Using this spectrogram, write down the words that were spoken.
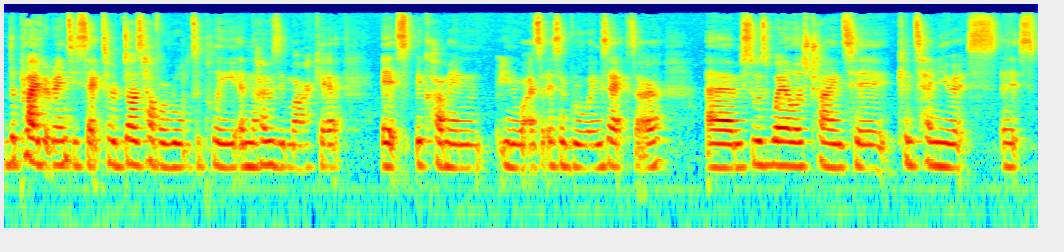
the private rented sector does have a role to play in the housing market. It's becoming, you know, as, as a growing sector. Um, so as well as trying to continue its its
